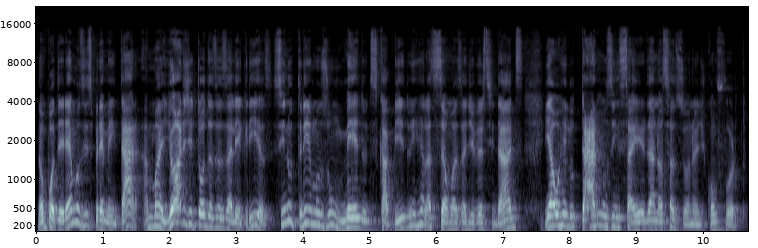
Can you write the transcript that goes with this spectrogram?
Não poderemos experimentar a maior de todas as alegrias se nutrirmos um medo descabido em relação às adversidades e ao relutarmos em sair da nossa zona de conforto.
